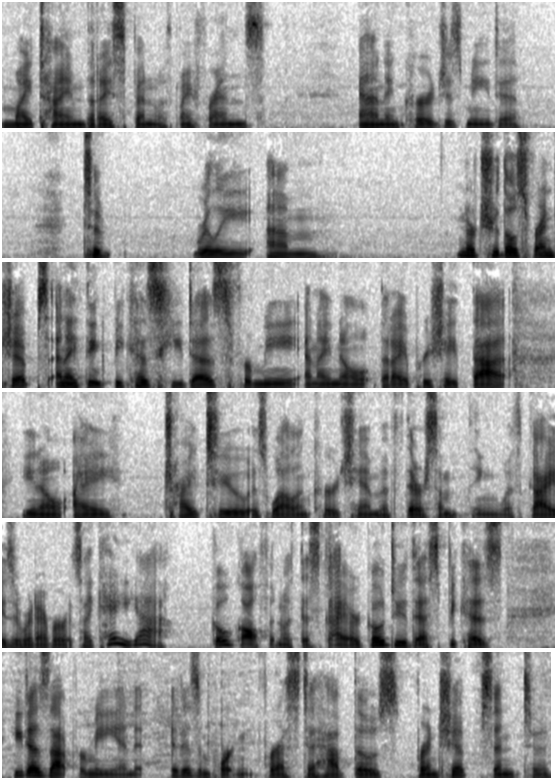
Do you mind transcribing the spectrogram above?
my time that I spend with my friends, and encourages me to to really um, nurture those friendships. And I think because he does for me, and I know that I appreciate that, you know, I try to as well encourage him if there's something with guys or whatever. It's like, hey, yeah, go golfing with this guy or go do this because he does that for me. And it, it is important for us to have those friendships and to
